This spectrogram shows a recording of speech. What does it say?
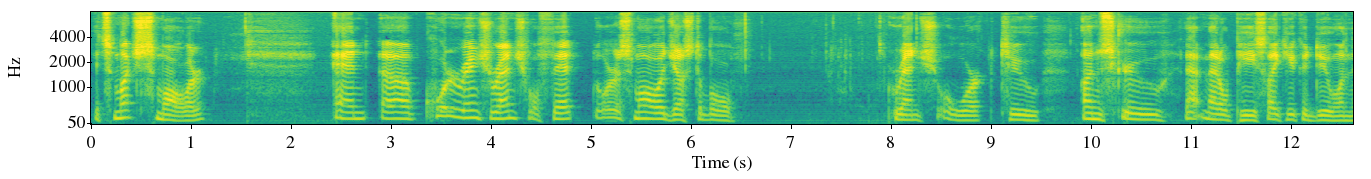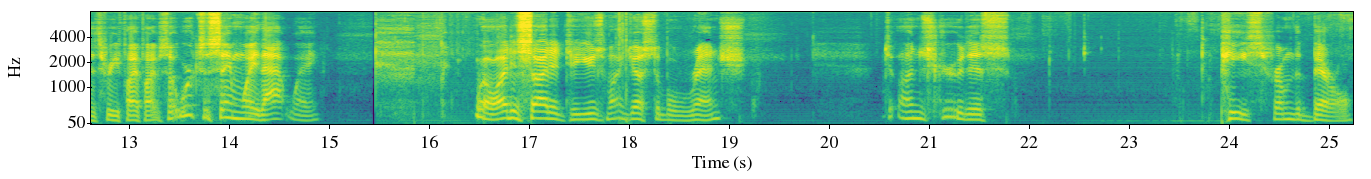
It's much smaller. And a quarter inch wrench will fit, or a small adjustable wrench will work to unscrew that metal piece like you could do on the 355. So it works the same way that way. Well, I decided to use my adjustable wrench to unscrew this piece from the barrel.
